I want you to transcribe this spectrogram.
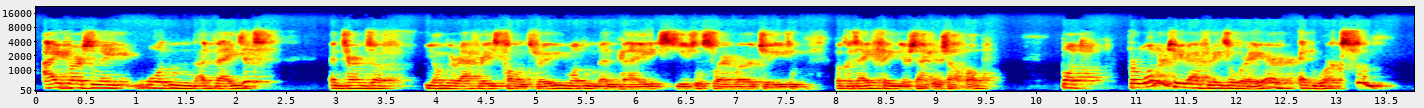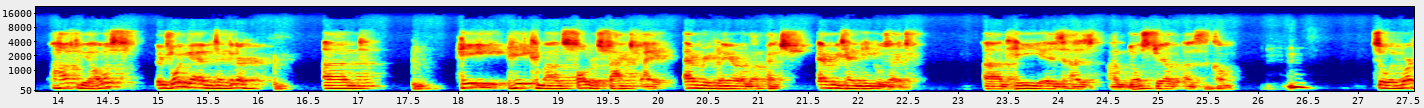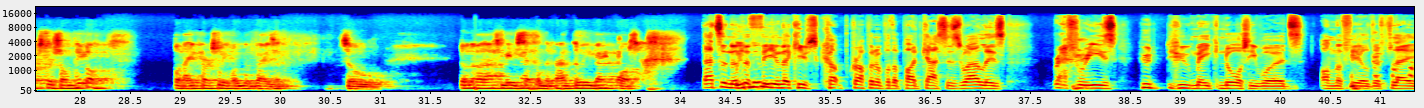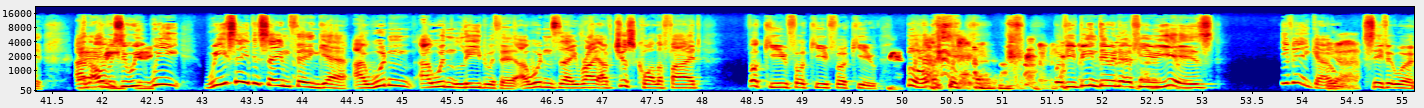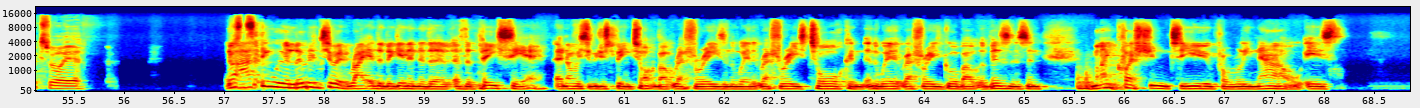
I personally wouldn't advise it in terms of younger referees coming through. Wouldn't advise using swear words or using because I feel you're setting yourself up. But for one or two referees over here, it works for them. I have to be honest. There's one guy in particular, and he he commands full respect by every player on that pitch every time he goes out, and he is as industrial as they come. Mm-hmm. So it works for some people, but I personally wouldn't advise it. So don't know. That's me sitting on the fence a wee bit, but that's another theme that keeps cropping up on the podcast as well. Is referees who who make naughty words on the field of play. And obviously we, we we say the same thing, yeah. I wouldn't I wouldn't lead with it. I wouldn't say, right, I've just qualified. Fuck you, fuck you, fuck you. But, but if you've been doing it a few years, give it a go. Yeah. See if it works for you. No, I think we alluded to it right at the beginning of the of the piece here, and obviously we've just been talking about referees and the way that referees talk and, and the way that referees go about the business. And my question to you, probably now, is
